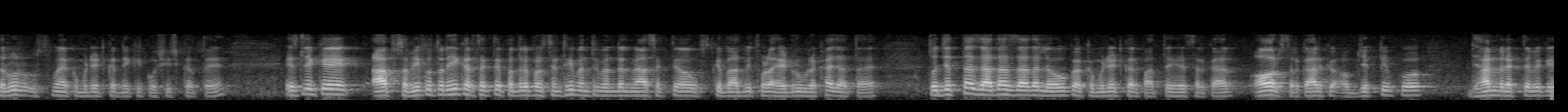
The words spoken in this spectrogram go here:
ज़रूर उसमें अकोमोडेट करने की कोशिश करते हैं। इसलिए कि आप सभी को तो नहीं कर सकते, पंद्रह परसेंट ही मंत्रिमंडल में आ सकते हैं और उसके बाद भी थोड़ा हेडरूम रखा जाता है। तो जितना ज़्यादा से ज़्यादा लोगों को अकोमोडेट कर पाते हैं सरकार और सरकार के ऑब्जेक्टिव को ध्यान में रखते हुए कि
